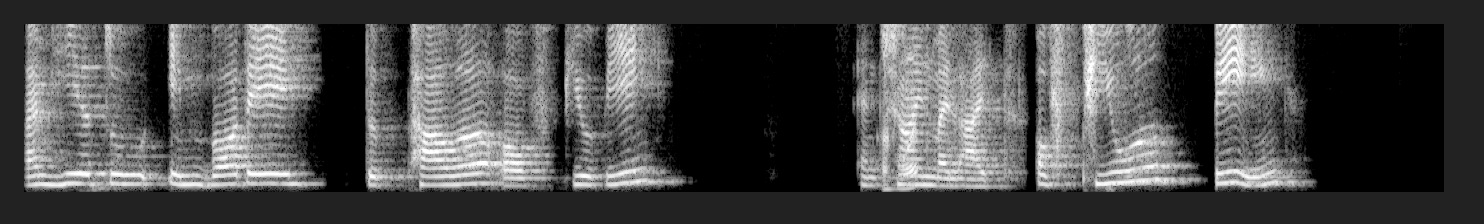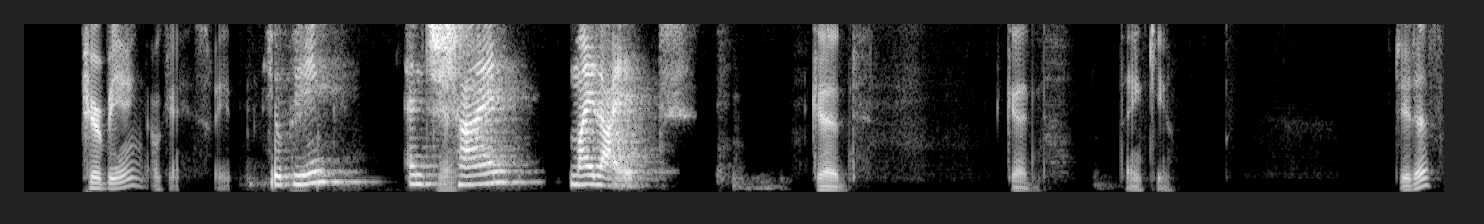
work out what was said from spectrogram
I'm here to embody the power of pure being and Of shine what? my light of pure being, Pure being? Okay, sweet. pure being, and Yes. shine my light. Good. Good. Thank you. Judith?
